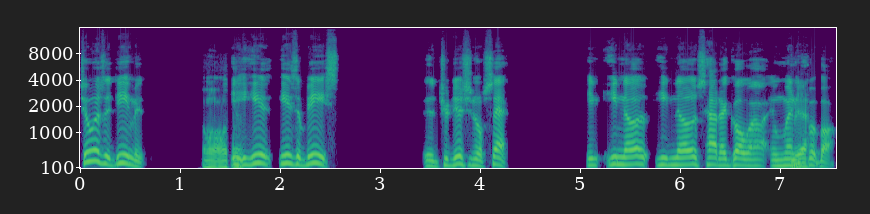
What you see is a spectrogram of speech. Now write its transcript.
Tua's a demon. oh, okay. He, he he's a beast, the traditional set. He he knows he knows how to go out and win Yeah. football.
